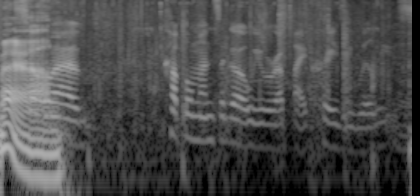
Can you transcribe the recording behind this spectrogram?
Man. So, uh, a couple months ago, we were up by Crazy Willie's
